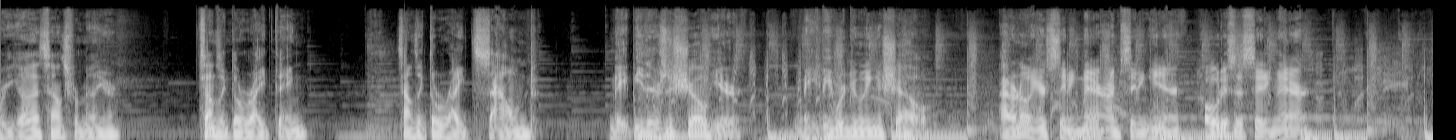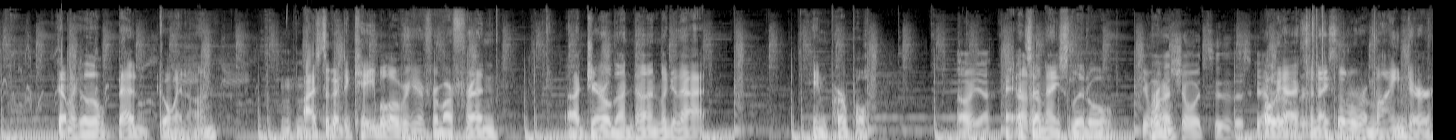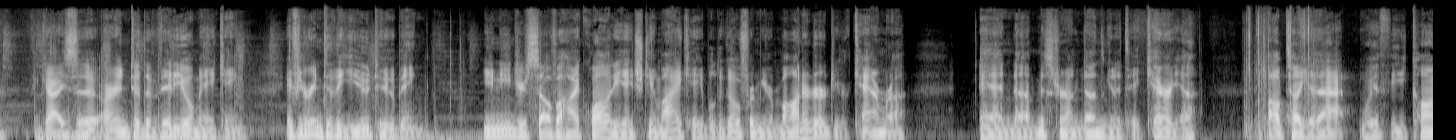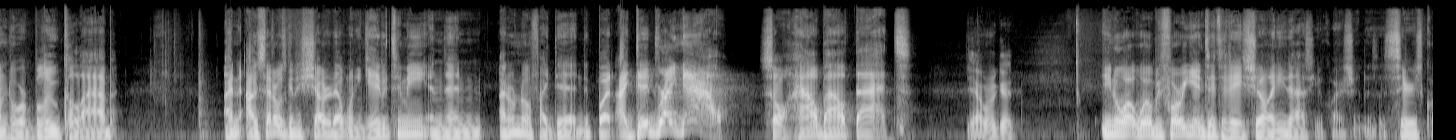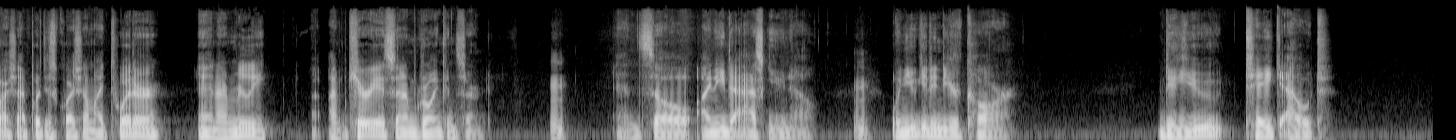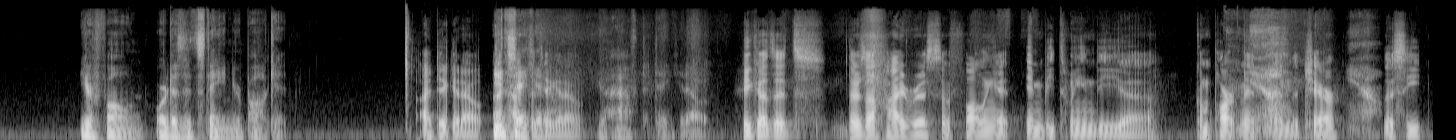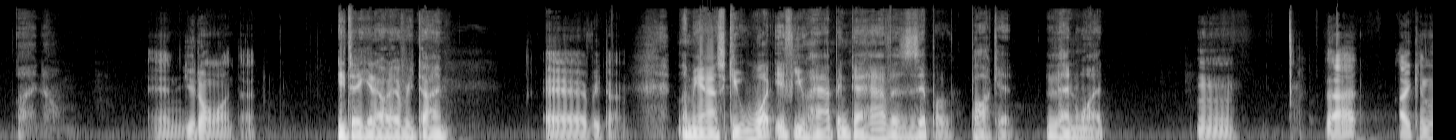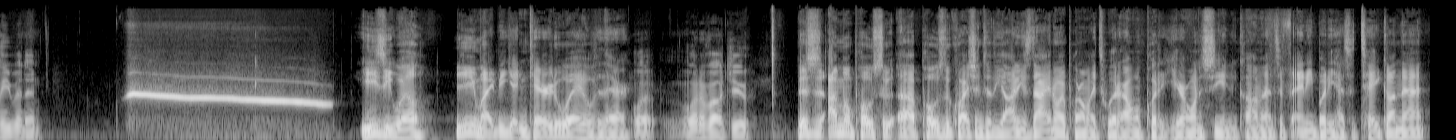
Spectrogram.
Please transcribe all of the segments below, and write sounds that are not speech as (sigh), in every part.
There we go. That sounds familiar. Sounds like the right thing. Sounds like the right sound. Maybe there's a show here. Maybe we're doing a show. I don't know. You're sitting there. I'm sitting here. Otis is sitting there. Got like a little bed going on. I still got the cable over here from our friend uh, Gerald Undone. Look at that. In purple. Oh yeah. it's Shout a nice little. You want to show it to this guy? Oh yeah, it's a nice little reminder. You guys uh, are into the video making, if you're into the YouTubing, you need yourself a high quality HDMI cable to go from your monitor to your camera, and uh, Mr. Undone's going to take care of you. I'll tell you that with the Condor Blue collab. I, I said I was going to shout it out when he gave it to me, and then I don't know if I did, but I did right now. So how about that? Yeah, we're good. You know what, Will? Before we get into today's show, I need to ask you a question. It's a serious question. I put this question on my Twitter, and I'm really, I'm curious and I'm growing concerned. And so I need to ask you now: when you get into your car, do you take out your phone, or does it stay in your pocket? I take it out. You I have take to it take out. it out You have to take it out. because it's there's a high risk of falling it in between the uh, compartment and the chair, Yeah. the seat, I know. and you don't want that You take it out every time. every time. Let me ask you: What if you happen to have a zipper pocket? Then what? Hmm. That I can leave it in. Easy, Will. You might be getting carried away over there. What What about you? This is. I'm gonna pose uh, pose the question to the audience now. I know I put it on my Twitter. I won't put it here. I want to see in the comments if anybody has a take on that.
